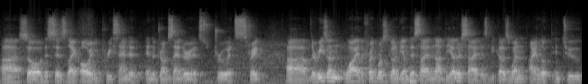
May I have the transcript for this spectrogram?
Uh, so this is like already pre-sanded in the drum sander. It's true it's straight. Uh, the reason why the fretboard is going to be on this side and not the other side is because when I looked into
